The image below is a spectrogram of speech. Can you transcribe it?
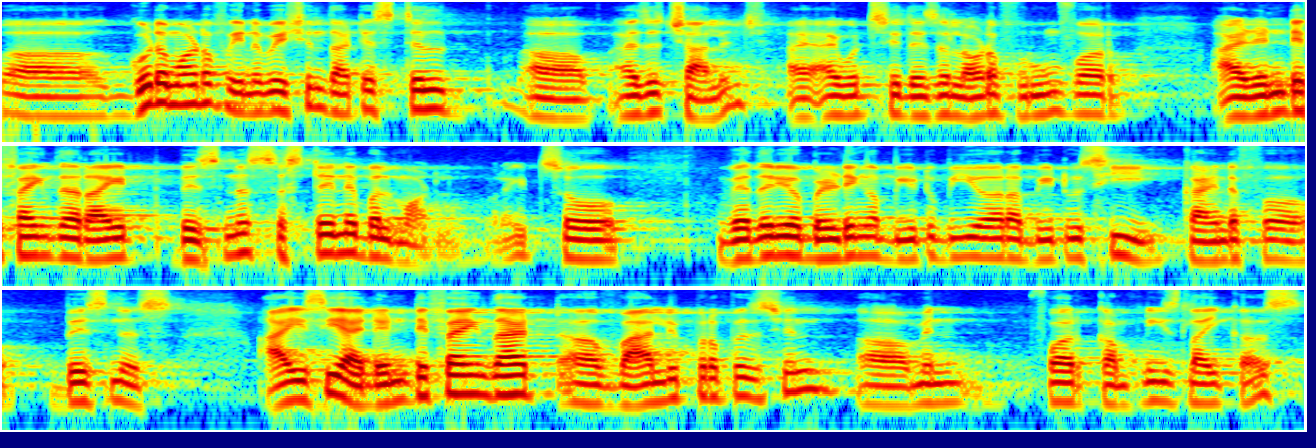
uh, good amount of innovation that is still uh, as a challenge. I, I would say there's a lot of room for identifying the right business sustainable model, right? So whether you're building a B2B or a B2C kind of a business, I see identifying that uh, value proposition, uh, I mean, for companies like us,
